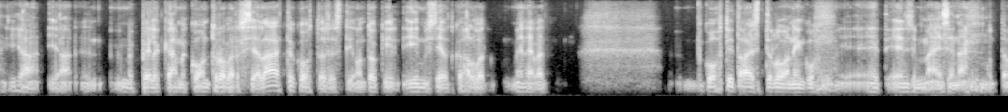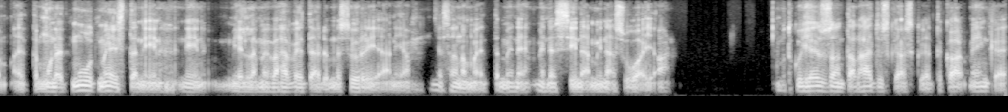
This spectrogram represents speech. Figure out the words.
ja, ja me pelkäämme kontroversia lähtökohtaisesti. On toki ihmisiä, jotka haluavat menevät kohti taistelua niin kuin heti ensimmäisenä, mutta että monet muut meistä niin, niin mielellämme vähän vetäydymme syrjään ja, ja sanomme, että mene, mene sinä, minä suojaan. Mutta kun Jeesus antaa lähetyskäsky, että menkää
